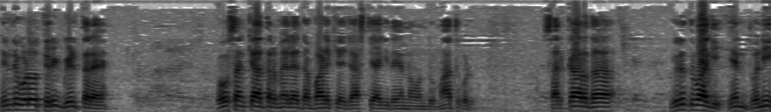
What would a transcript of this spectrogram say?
ಹಿಂದೂಗಳು ತಿರುಗಿ ಬೀಳ್ತಾರೆ. ಬಹುಸಂಖ್ಯಾತರ ಮೇಲೆ ದಬ್ಬಾಳಿಕೆ ಜಾಸ್ತಿ ಆಗಿದೆ ಅನ್ನೋ ಒಂದು ಮಾತುಗಳು. ಸರ್ಕಾರದ ವಿರುದ್ಧವಾಗಿ ಏನು ಧ್ವನಿ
